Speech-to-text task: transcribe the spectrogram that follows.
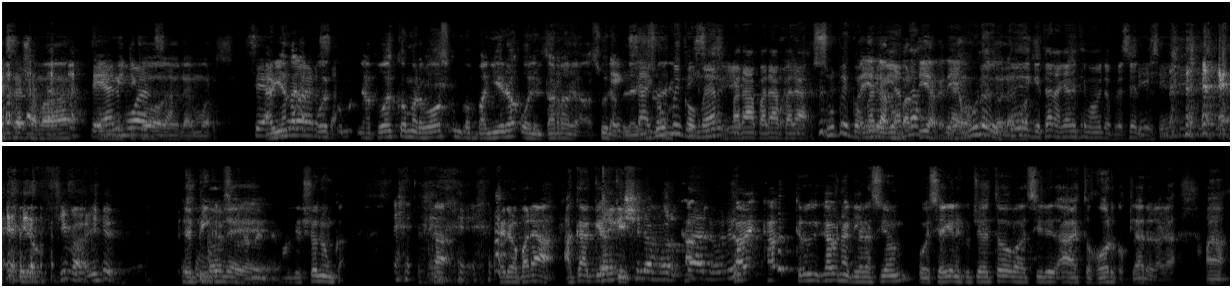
esa llamada Se el mítico almuerza. del almuerzo. Se La vianda la podés, almuerza. com- la podés comer vos, un compañero o el tarro de la basura. pero la Supe comer, Sí, sí. pará, pará, pará. Supe comer la vianda de algunos de ustedes que están acá en este momento presentes. Sí, ¿eh? sí, sí. Pero el solamente, porque yo nunca. Ah, pero pará, acá La creo que, era mortal, boludo. cabe- ca- creo que cabe una aclaración, porque si alguien escucha esto va a decir, ah, estos orcos, claro, a, a-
